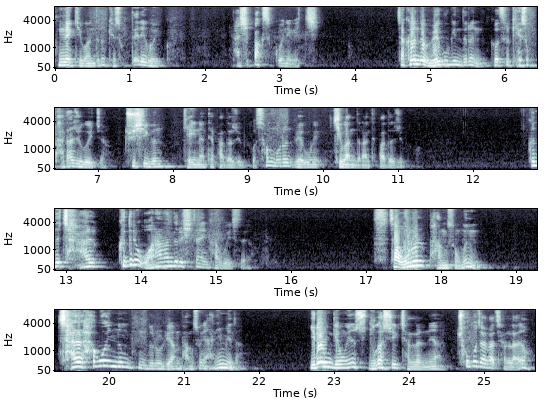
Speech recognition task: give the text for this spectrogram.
국내 기관들은 계속 때리고 있고 다시 박스권이겠지. 자 그런데 외국인들은 그것을 계속 받아주고 있죠. 주식은 개인한테 받아주고 선물은 외국인 기관들한테 받아주고. 근데 잘 그들이 원하는 대로 시장에 가고 있어요. 자 오늘 방송은 잘 하고 있는 분들을 위한 방송이 아닙니다. 이런 경우에는 누가 수익 잘 나느냐? 초보자가 잘 나요.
